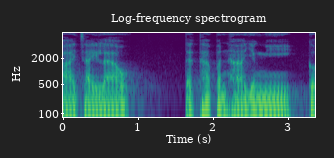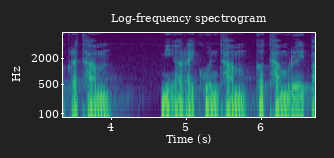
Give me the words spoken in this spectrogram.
บายใจแล้ว แต่ถ้าปัญหายังมีก็กระทำมีอะไรควรทำก็ทำเรื่อยไป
